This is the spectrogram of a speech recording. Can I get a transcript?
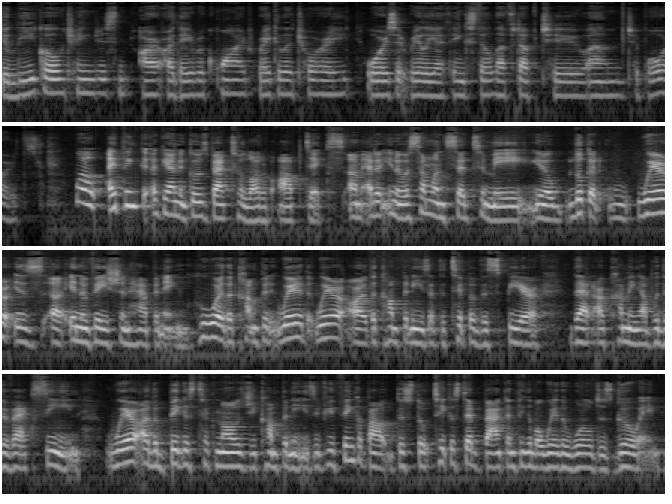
Do legal changes are are they required, regulatory, or is it really, I think, still left up to um, to boards? Well, I think again it goes back to a lot of optics. Um, a, you know, someone said to me, you know, look at where is uh, innovation happening? Who are the company? Where where are the companies at the tip of the spear that are coming up with a vaccine? where are the biggest technology companies? If you think about this, take a step back and think about where the world is going.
